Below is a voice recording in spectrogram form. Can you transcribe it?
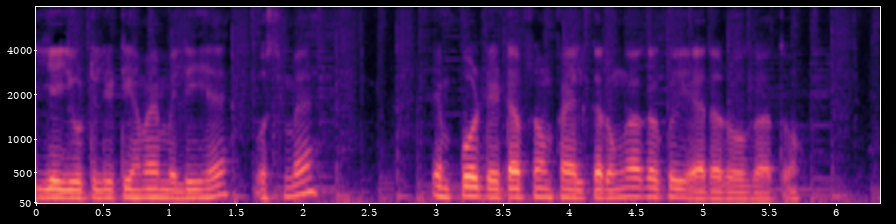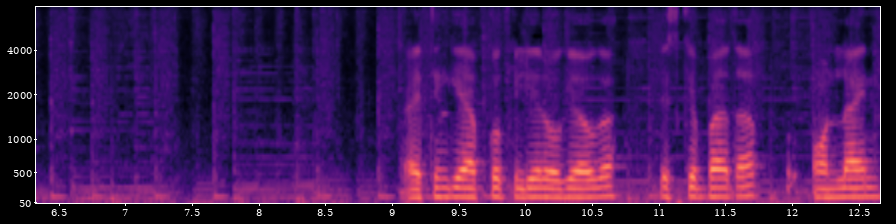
ये यूटिलिटी हमें मिली है, उसमें इम्पोर्ट डेटा फ्रॉम फ़ाइल करूँगा, अगर कोई एरर होगा तो। आई थिंक ये आपको क्लियर हो गया होगा। इसके बाद आप ऑनलाइन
